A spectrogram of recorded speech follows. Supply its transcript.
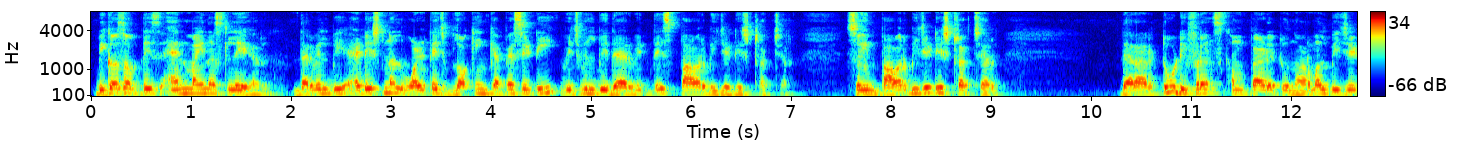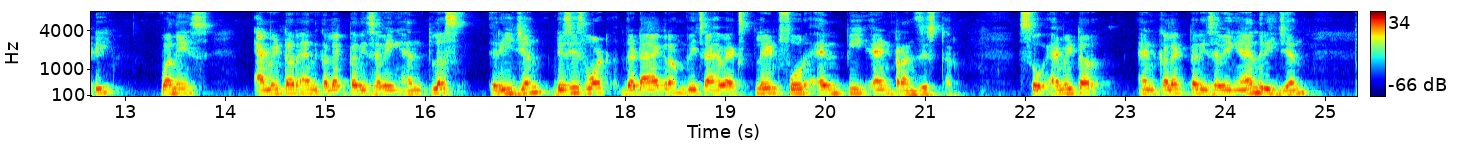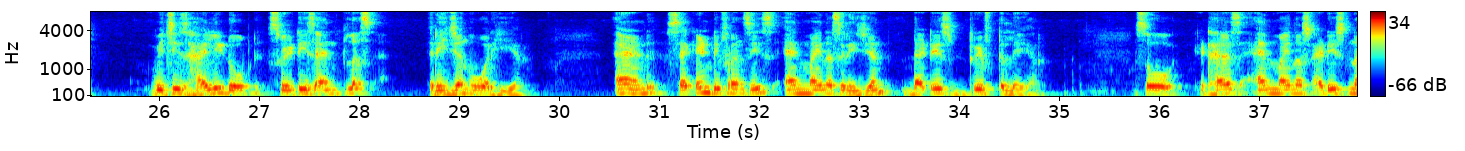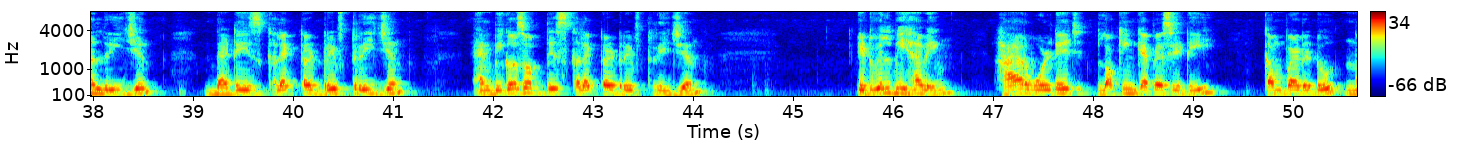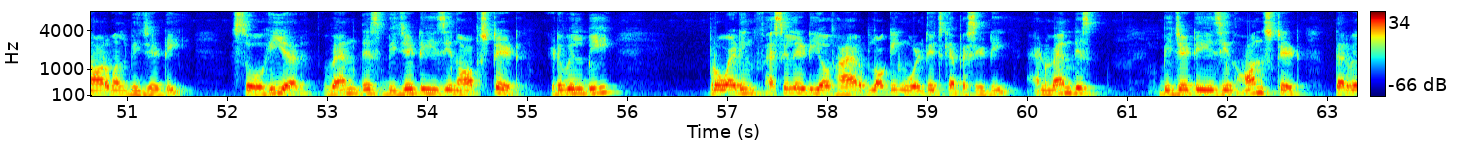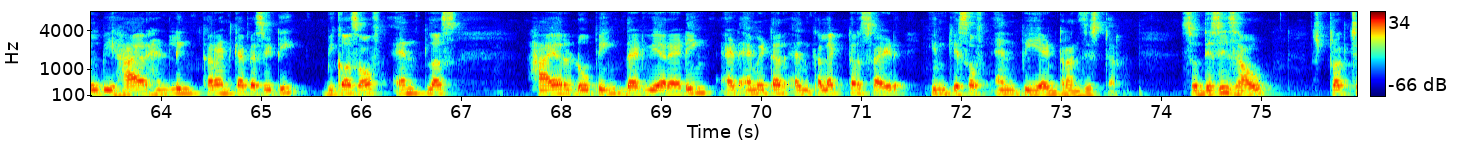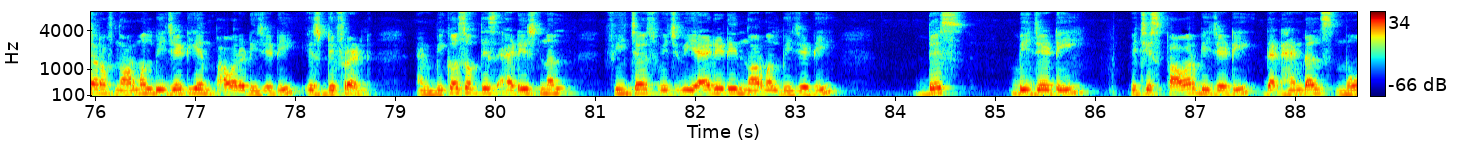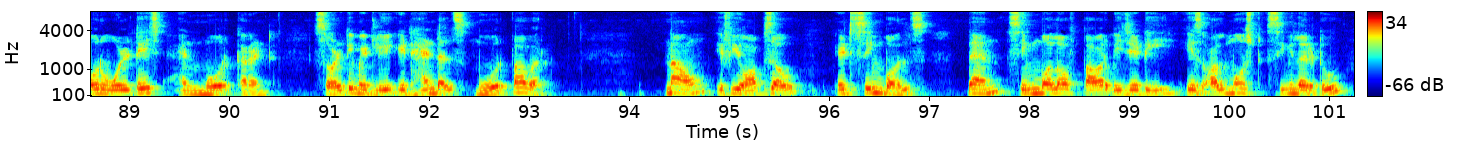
because of this n minus layer, there will be additional voltage blocking capacity which will be there with this power BJT structure. So in power BJT structure, there are two difference compared to normal BJT. One is emitter and collector is having n plus region. This is what the diagram which I have explained for NPN transistor. So emitter and collector is having n region which is highly doped. So it is n plus region over here and second difference is n minus region that is drift layer. So it has n minus additional region that is collector drift region and because of this collector drift region it will be having higher voltage blocking capacity compared to normal BJT. So here when this BJT is in off state it will be providing facility of higher blocking voltage capacity and when this BJT is in on state there will be higher handling current capacity because of n plus higher doping that we are adding at emitter and collector side in case of NPN transistor. So this is how structure of normal BJT and power BJT is different and because of this additional features which we added in normal BJT, this BJT which is power BJT that handles more voltage and more current. So ultimately it handles more power. Now if you observe its symbols then symbol of power BJT is almost similar to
